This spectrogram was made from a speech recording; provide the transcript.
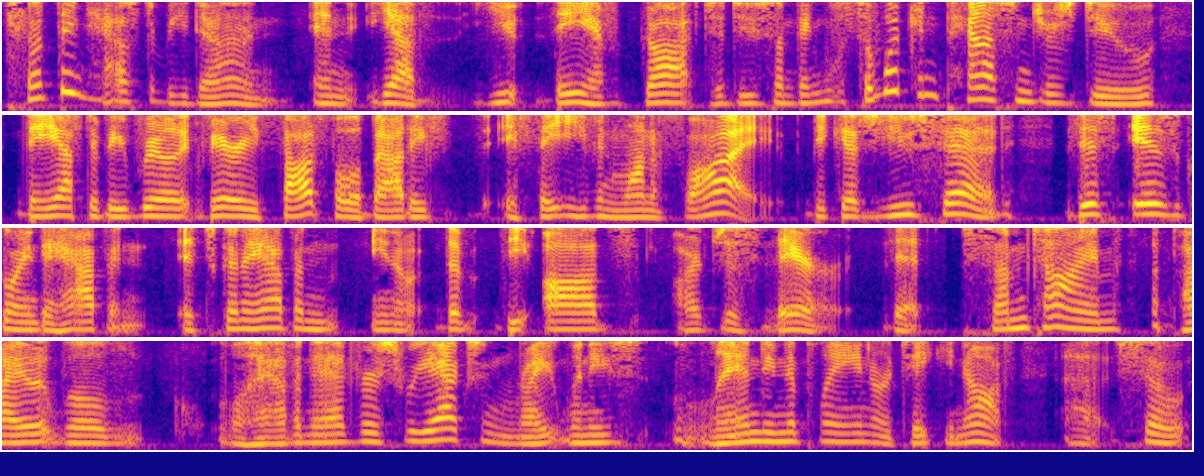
something has to be done. And yeah, you, they have got to do something. So what can passengers do? They have to be really very thoughtful about if, if they even want to fly, because you said this is going to happen. It's going to happen. You know, the, the odds are just there that sometime a pilot will, will have an adverse reaction right when he's landing the plane or taking off. Uh, so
